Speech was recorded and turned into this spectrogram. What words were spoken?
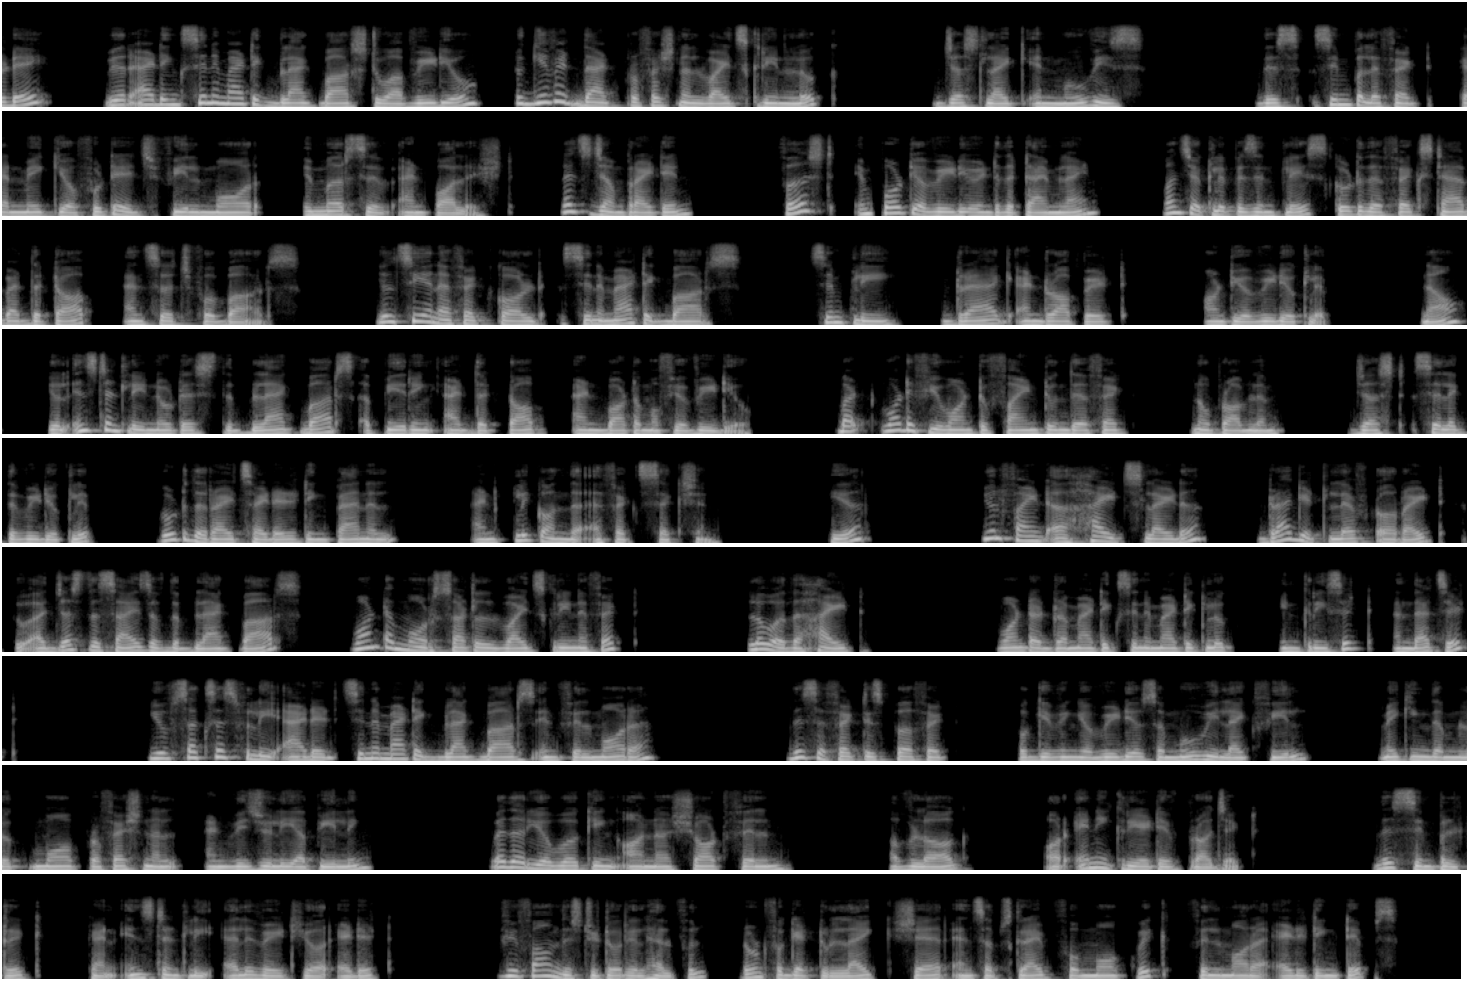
Today, we are adding cinematic black bars to our video to give it that professional widescreen look, just like in movies. This simple effect can make your footage feel more immersive and polished. Let's jump right in. First, import your video into the timeline. Once your clip is in place, go to the Effects tab at the top and search for bars. You'll see an effect called Cinematic Bars. Simply drag and drop it onto your video clip. Now, you'll instantly notice the black bars appearing at the top and bottom of your video. But what if you want to fine tune the effect? No problem. Just select the video clip, go to the right side editing panel and click on the effects section. Here, you'll find a height slider. Drag it left or right to adjust the size of the black bars. Want a more subtle widescreen effect? Lower the height. Want a dramatic cinematic look? Increase it and that's it. You've successfully added cinematic black bars in Filmora. This effect is perfect for giving your videos a movie-like feel, making them look more professional and visually appealing. Whether you're working on a short film, a vlog, or any creative project, this simple trick can instantly elevate your edit. If you found this tutorial helpful, don't forget to like, share and subscribe for more quick Filmora editing tips.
